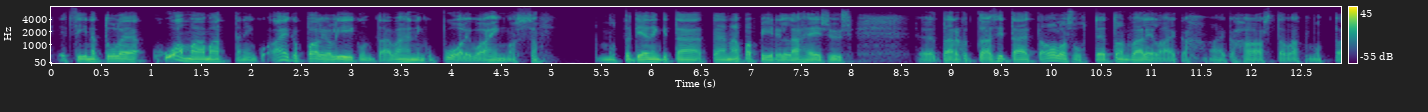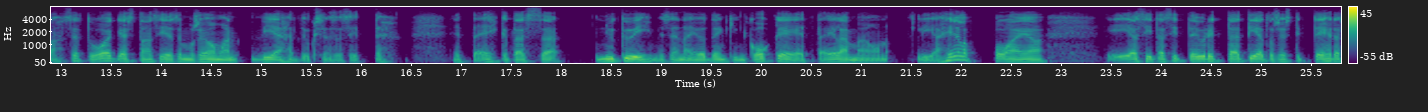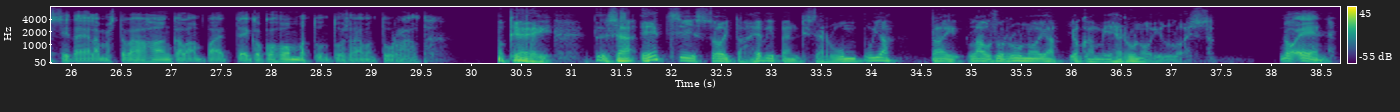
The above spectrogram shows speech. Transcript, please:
et siinä tulee huomaamatta niin kuin aika paljon liikuntaa vähän niin kuin puolivahingossa. Mutta tietenkin tämä, tämä napapiirin läheisyys tarkoittaa sitä, että olosuhteet on välillä aika, aika haastavat, mutta se tuo oikeastaan siihen semmoisen oman viehätyksensä sitten, että ehkä tässä nykyihmisenä jotenkin kokee, että elämä on liian helppoa ja, ja sitä sitten yrittää tietoisesti tehdä siitä elämästä vähän hankalampaa, ettei koko homma tuntuisi aivan turhalta. Okei. Sä et siis soita hevibändissä rumpuja tai lausu runoja joka miehen runoilloissa. No en.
